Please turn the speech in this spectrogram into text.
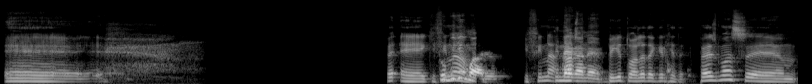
Ε, ε, Κυφίνα, Κυφίνα Τι έκανε. πήγε τουαλέτα και έρχεται. Πες μας, ε,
